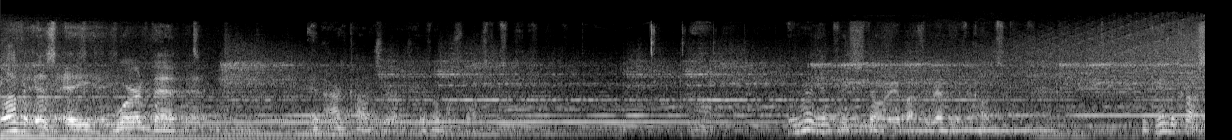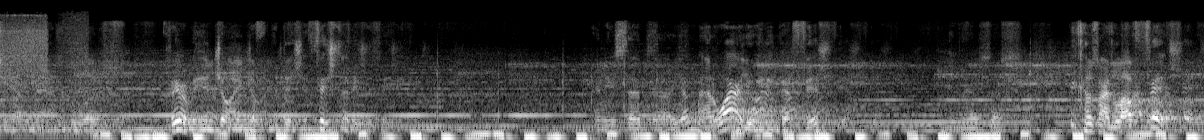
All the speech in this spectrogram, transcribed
Love is a word that in our culture has almost lost its meaning. A really interesting story about the Rebbe of Kotzk. He came across a young man who was clearly enjoying the, dish of fish that he was eating. And he said, uh, young man, why are you eating that fish? And man says, because I love fish.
